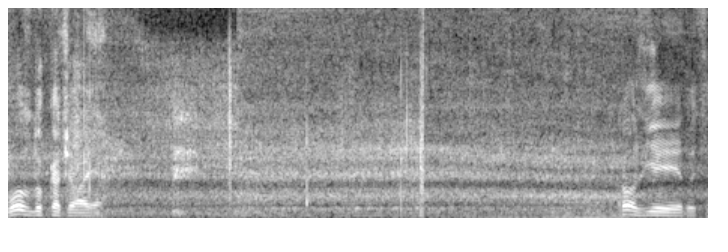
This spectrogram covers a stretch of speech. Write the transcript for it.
Воздух качає. Роз'їдуться.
